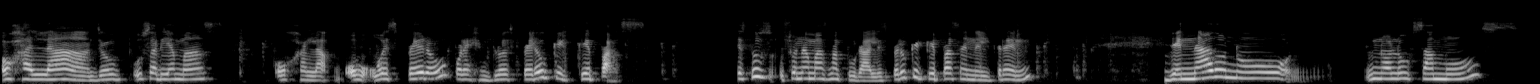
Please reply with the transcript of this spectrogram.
ojalá, yo usaría más, ojalá, o espero, por ejemplo, espero que quepas esto suena más natural. Espero que quepas en el tren. Llenado no, no lo usamos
